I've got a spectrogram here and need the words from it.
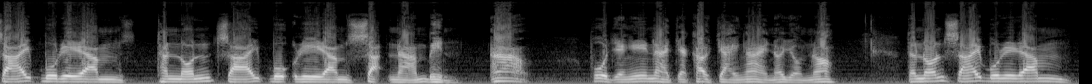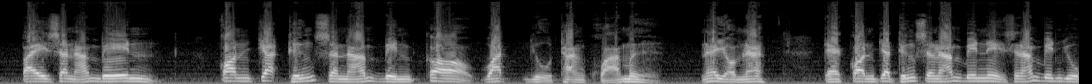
สายบุรีรัมย์ ถนนสายบุรีรัมย์สนามบิน อ้าว พูดอย่างนี้น่าจะเข้าใจง่ายเนาะโยมเนาะถนนสายบุรีรัมย์ไปสนามบิน ก่อนจะถึงสนามบินก็วัดอยู่ทางขวามือนะโยมนะ แต่ก่อนจะถึงสนามบินนี่ สนามบินอยู่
